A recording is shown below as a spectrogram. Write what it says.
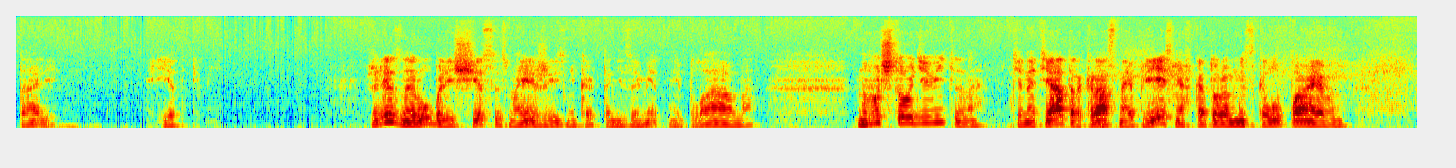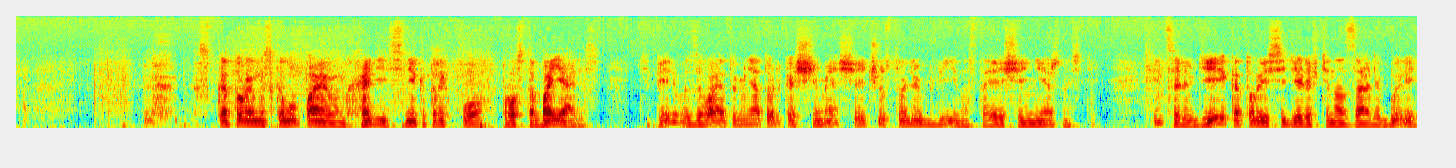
стали редкими. Железный рубль исчез из моей жизни как-то незаметно и плавно. Но вот что удивительно, кинотеатр «Красная Пресня», в котором мы с Колупаевым в который мы с Колупаевым ходить с некоторых пор просто боялись, теперь вызывает у меня только щемящее чувство любви, настоящей нежности. Лица людей, которые сидели в кинозале, были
